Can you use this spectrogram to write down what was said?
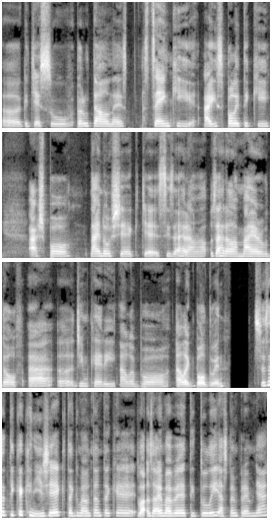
Eh, kde sú brutálne scénky aj z politiky až po najnovšie, kde si zahrala, zahrala Maya Rudolph a uh, Jim Carrey alebo Alec Baldwin. Čo sa týka knížiek, tak mám tam také zaujímavé tituly, aspoň pre mňa.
